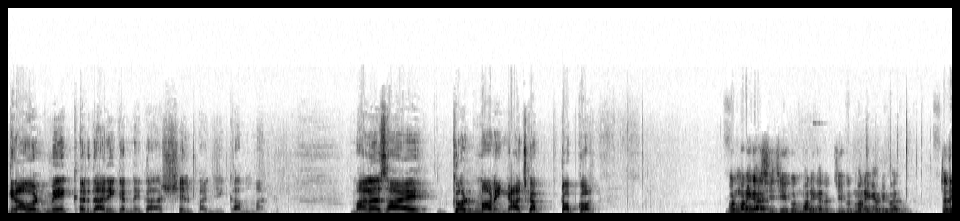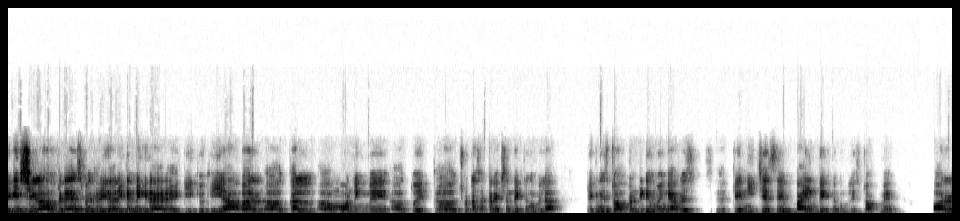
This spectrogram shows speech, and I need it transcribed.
गिरावट में खरीदारी करने का शिल्पा जी का मन। मानस हाय गुड मॉर्निंग आज का top call good morning Ashish ji good morning Anuj ji good morning everyone तो देखिए श्रीराम फाइनेंस में खरीदारी करने की राय रहेगी क्योंकि यहाँ पर आ, कल मॉर्निंग में आ, तो एक छोटा सा करेक्शन देखने को मिला लेकिन stock twenty day moving average के नीचे से बाइंग देखने को मिली स्टॉक में। और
